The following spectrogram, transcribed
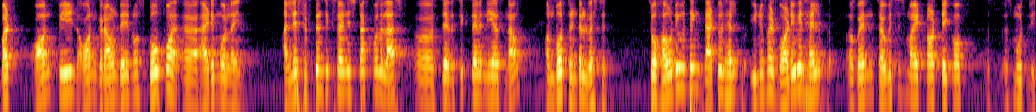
But on field, on ground, there is no scope for uh, adding more lines. Unless fifth and sixth line is stuck for the last uh, seven, six, seven years now on both central and western. So how do you think that will help, unified body will help uh, when services might not take off uh, smoothly?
